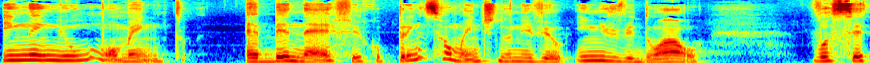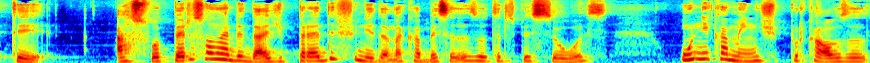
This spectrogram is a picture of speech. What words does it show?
em nenhum momento é benéfico, principalmente no nível individual, você ter a sua personalidade pré-definida na cabeça das outras pessoas unicamente por causa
